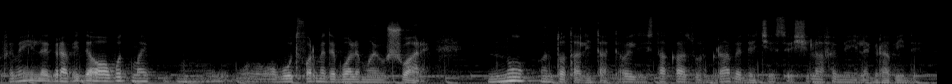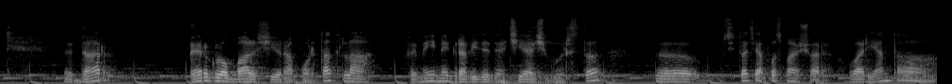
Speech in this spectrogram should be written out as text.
femeile gravide au avut, mai, mm, au avut forme de boală mai ușoare. Nu în totalitate. Au existat cazuri grave, decese și la femeile gravide. Dar, per global și raportat la femei negravide de aceeași vârstă, uh, situația a fost mai ușoară. Varianta,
